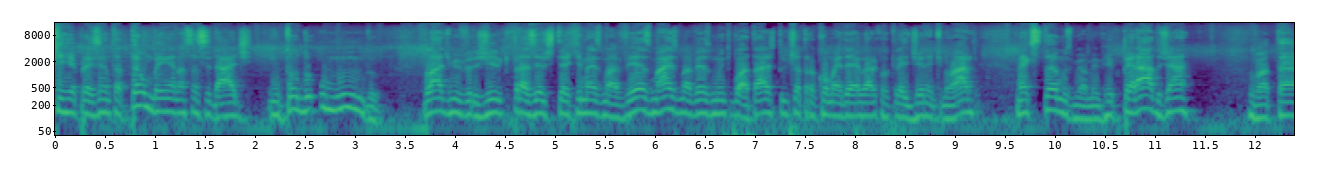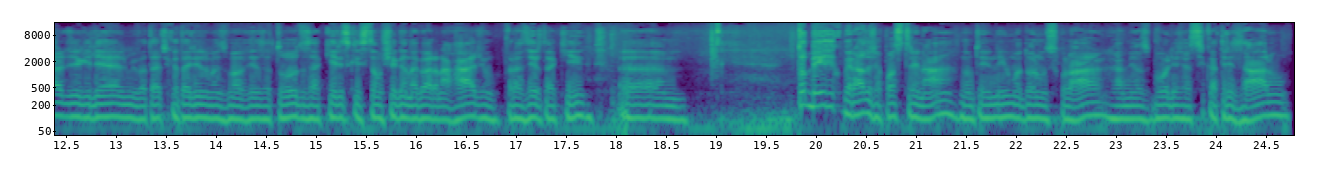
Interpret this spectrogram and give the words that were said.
que representa tão bem a nossa cidade em todo o mundo. Vladimir Virgílio, que prazer te ter aqui mais uma vez. Mais uma vez, muito boa tarde. Tu já trocou uma ideia agora com a Cleidiane aqui no ar. Como é que estamos, meu amigo? Recuperado já? Boa tarde, Guilherme. Boa tarde, Catarina, mais uma vez a todos. Aqueles que estão chegando agora na rádio, prazer estar aqui. Tô bem recuperado, já posso treinar, não tenho nenhuma dor muscular, as minhas bolhas já cicatrizaram,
